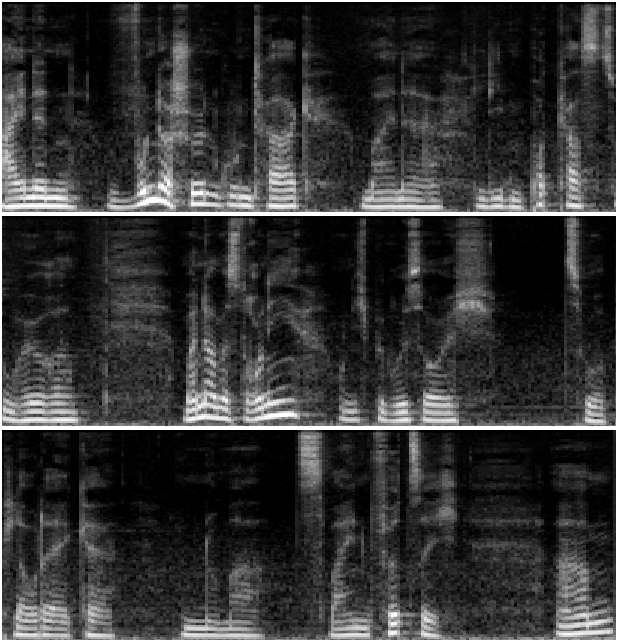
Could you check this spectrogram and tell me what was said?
Einen wunderschönen guten Tag, meine lieben Podcast-Zuhörer. Mein Name ist Ronny und ich begrüße euch zur Plauderecke Nummer 42. Ähm,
